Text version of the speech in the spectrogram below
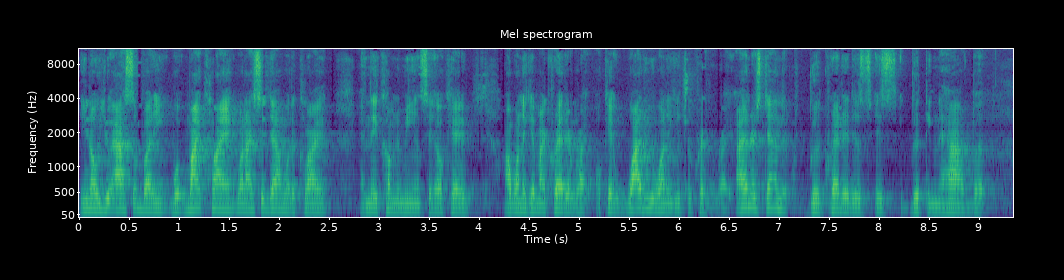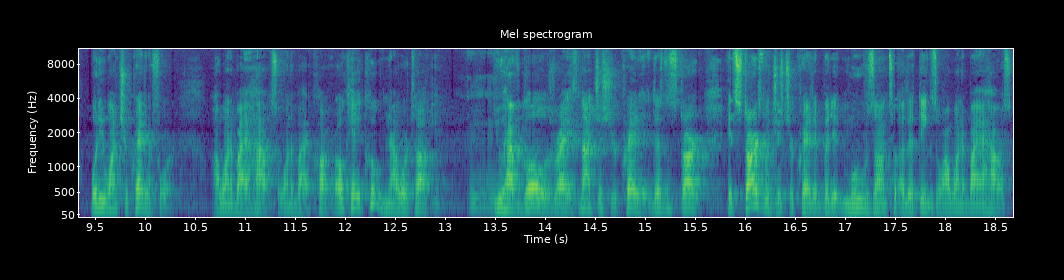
you know," you ask somebody. What my client, when I sit down with a client and they come to me and say, "Okay, I want to get my credit right." Okay, why do you want to get your credit right? I understand that good credit is is a good thing to have, but what do you want your credit for? I want to buy a house. I want to buy a car. Okay, cool. Now we're talking. You have goals, right? It's not just your credit. It doesn't start. It starts with just your credit, but it moves on to other things. So I want to buy a house.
